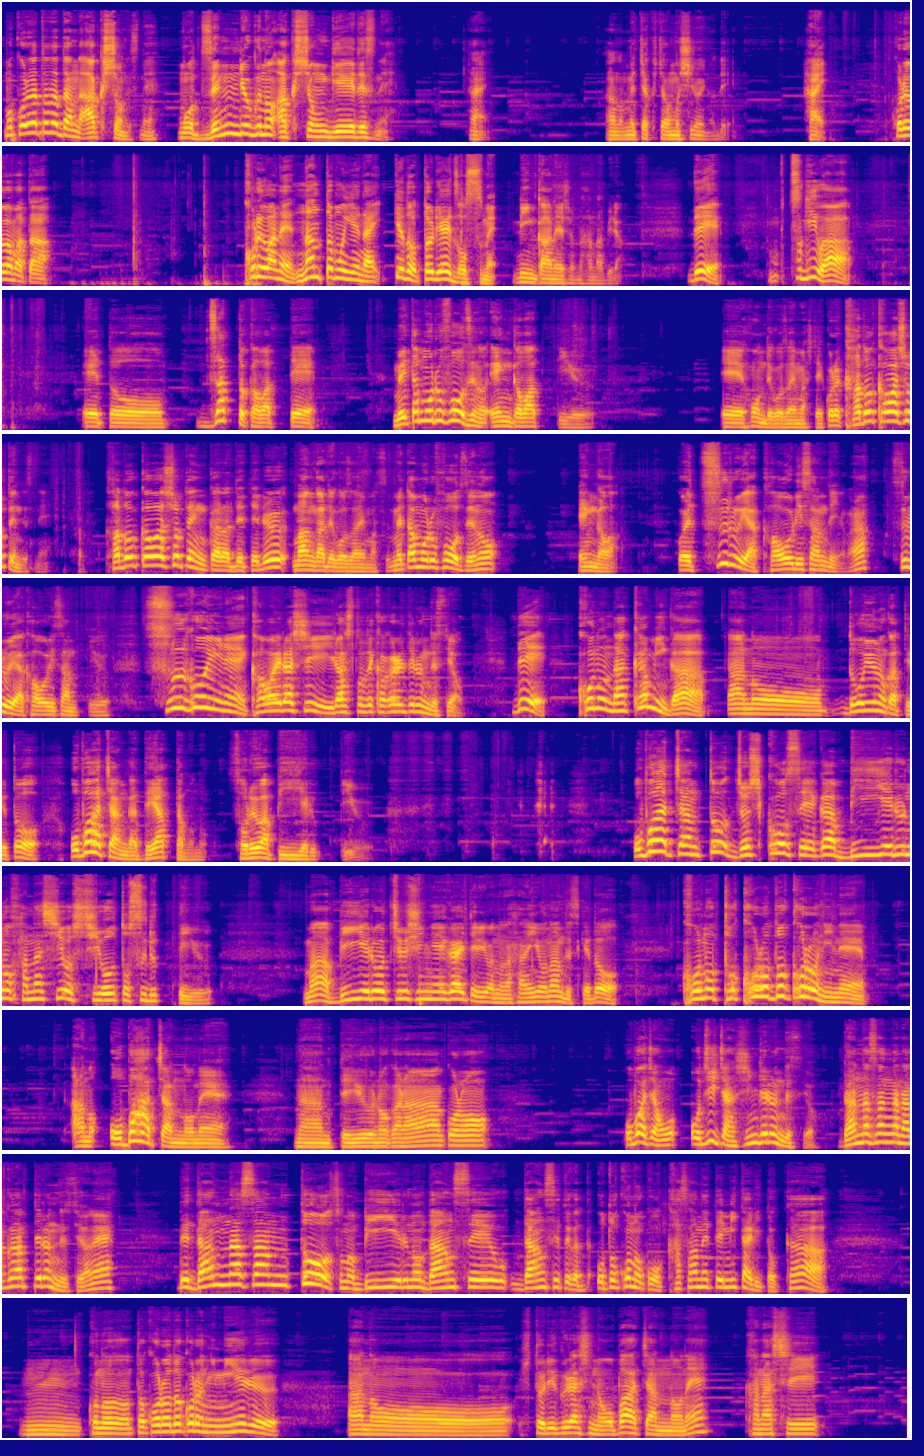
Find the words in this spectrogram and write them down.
もうこれはただ単なアクションですね。もう全力のアクションゲーですね。あの、めちゃくちゃ面白いので。はい。これはまた、これはね、なんとも言えない。けど、とりあえずおすすめ。リンカーネーションの花びら。で、次は、えっ、と、ざっと変わって、メタモルフォーゼの縁側っていう、えー本でございまして、これ角川書店ですね。角川書店から出てる漫画でございます。メタモルフォーゼの縁側。これ、鶴谷香織さんでいいのかな？鶴谷香織さんっていう、すごいね、可愛らしいイラストで描かれてるんですよ。で、この中身が、あのーどういうのかっていうと、おばあちゃんが出会ったもの。それは BL っていう。おばあちゃんと女子高生が BL の話をしようとするっていう。まあ、BL を中心に描いてるような内容なんですけど、このところどころにね、あの、おばあちゃんのね、なんていうのかな、この、おばあちゃんお、おじいちゃん死んでるんですよ。旦那さんが亡くなってるんですよね。で、旦那さんと、その BL の男性を、男性というか男の子を重ねてみたりとか、うん、このところどころに見える、あのー一人暮らしのおばあちゃんのね、悲しい、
